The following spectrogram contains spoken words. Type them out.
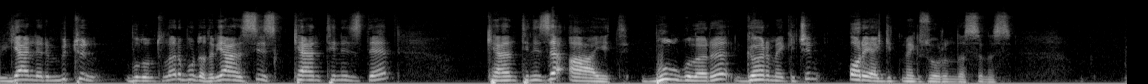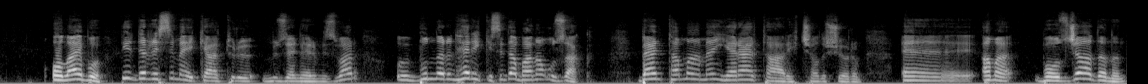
yerlerin bütün buluntuları buradadır. Yani siz kentinizde kentinize ait bulguları görmek için oraya gitmek zorundasınız. Olay bu. Bir de resim heykel türü müzelerimiz var. Bunların her ikisi de bana uzak. Ben tamamen yerel tarih çalışıyorum. Ee, ama Bozcaada'nın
